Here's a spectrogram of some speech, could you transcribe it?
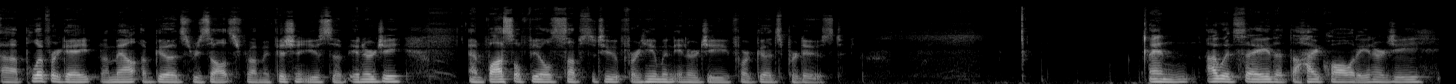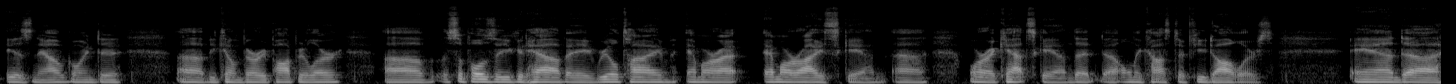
uh, proliferate amount of goods results from efficient use of energy and fossil fuels substitute for human energy for goods produced. And I would say that the high quality energy is now going to uh, become very popular. Uh, suppose that you could have a real time MRI, MRI scan uh, or a CAT scan that uh, only cost a few dollars, and uh,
